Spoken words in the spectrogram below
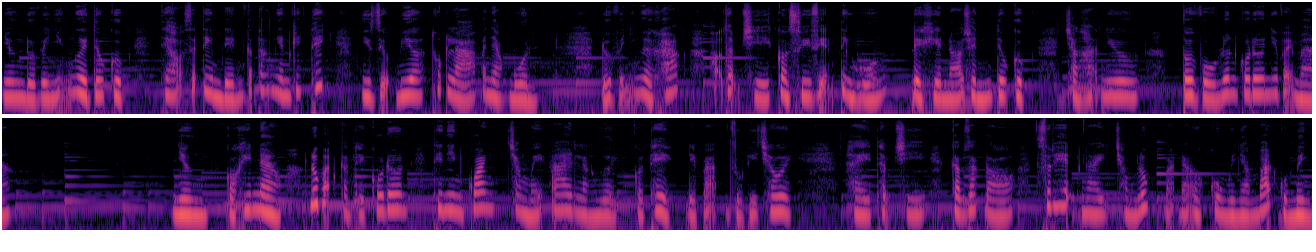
nhưng đối với những người tiêu cực thì họ sẽ tìm đến các tác nhân kích thích như rượu bia, thuốc lá và nhạc buồn. Đối với những người khác, họ thậm chí còn suy diễn tình huống để khiến nó trở nên tiêu cực, chẳng hạn như tôi vốn luôn cô đơn như vậy mà. Nhưng có khi nào lúc bạn cảm thấy cô đơn thì nhìn quanh chẳng mấy ai là người có thể để bạn rủ đi chơi Hay thậm chí cảm giác đó xuất hiện ngay trong lúc bạn đang ở cùng với nhóm bạn của mình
